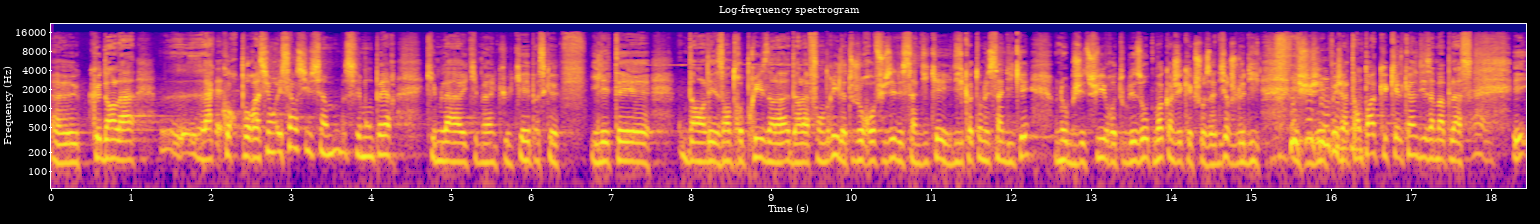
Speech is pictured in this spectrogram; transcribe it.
euh, que dans la la corporation. Et ça aussi, c'est mon père qui me l'a qui m'a inculqué parce que il était dans les entreprises, dans la, dans la, fonderie, il a toujours refusé de syndiquer. Il dit quand on est syndiqué, on est obligé de suivre tous les autres. Moi, quand j'ai quelque chose à dire, je le dis. Et j'attends pas que quelqu'un le dise à ma place. Et,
